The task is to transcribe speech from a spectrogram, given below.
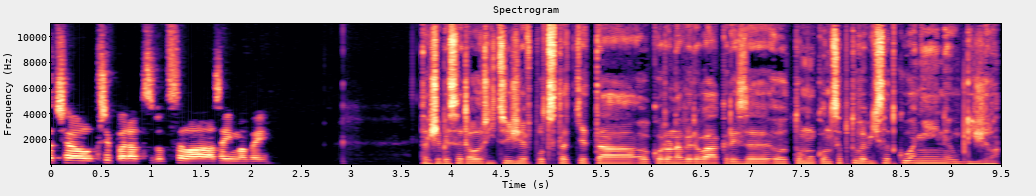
začal připadat docela zajímavý. Takže by se dalo říci, že v podstatě ta koronavirová krize eh, tomu konceptu ve výsledku ani neublížila.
